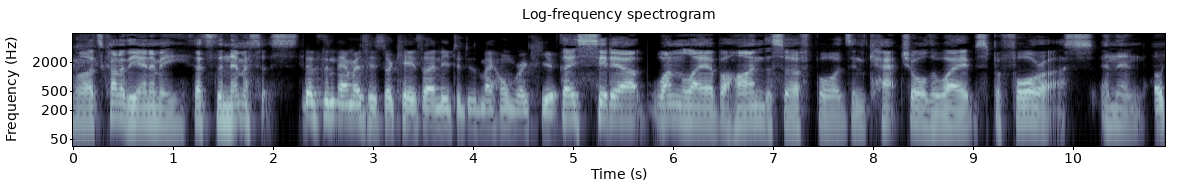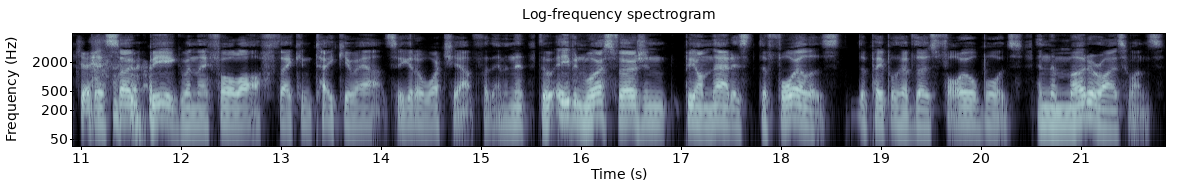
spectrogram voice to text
Well, it's kind of the enemy. That's the nemesis. That's the nemesis. Okay, so I need to do my homework here. They sit out one layer behind the surfboards and catch all the waves before us. And then Okay. they're so big when they fall off, they can take you out. So you got to watch out for them. And then the even worse version beyond that is the foilers, the people who have those foil boards and the motorized ones,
